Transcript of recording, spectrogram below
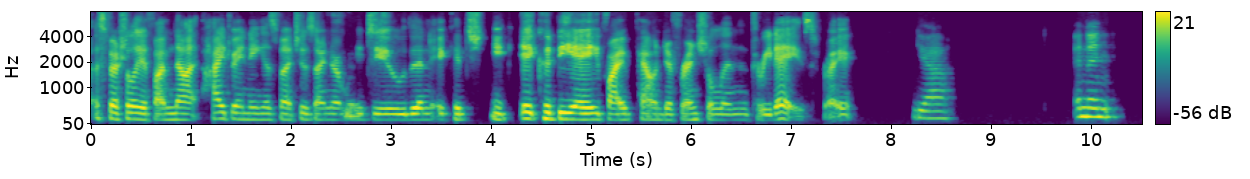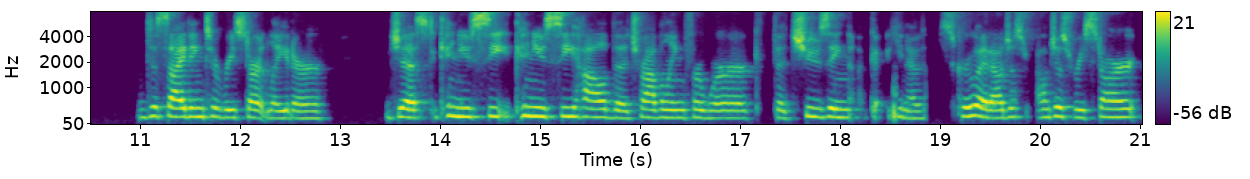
especially if i'm not hydrating as much as i normally do then it could it could be a five pound differential in three days right? Yeah. And then deciding to restart later just can you see can you see how the traveling for work the choosing you know screw it i'll just i'll just restart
